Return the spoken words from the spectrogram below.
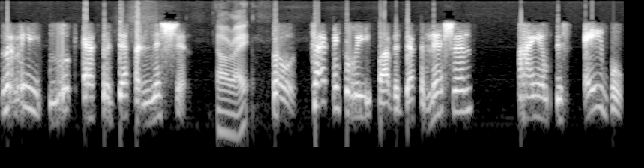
let me look at the definition. All right. So technically, by the definition, I am disabled.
